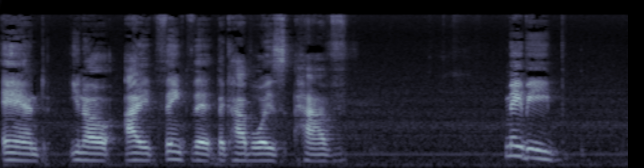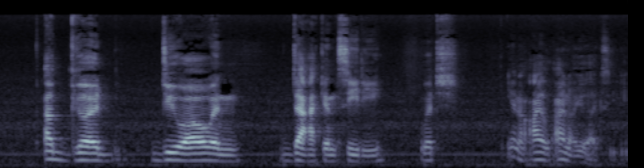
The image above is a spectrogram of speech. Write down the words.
And, you know, I think that the Cowboys have maybe a good duo in Dak and CD, which, you know, I, I know you like CD.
